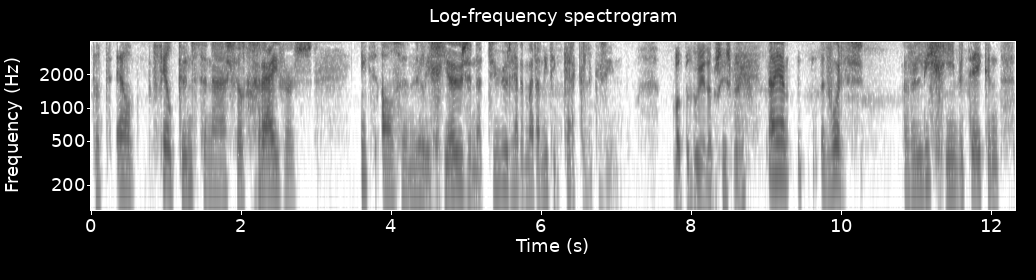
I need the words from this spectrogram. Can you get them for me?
dat elk, veel kunstenaars, veel schrijvers... iets als een religieuze natuur hebben, maar dan niet in kerkelijke zin. Wat bedoel je daar precies mee? Nou ja, het woord religie betekent...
